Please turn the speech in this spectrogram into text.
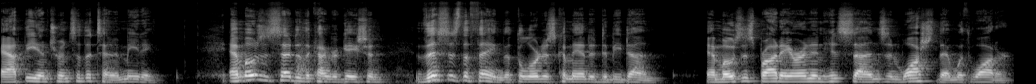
at the entrance of the tent of meeting. And Moses said to the congregation, This is the thing that the Lord has commanded to be done. And Moses brought Aaron and his sons and washed them with water.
